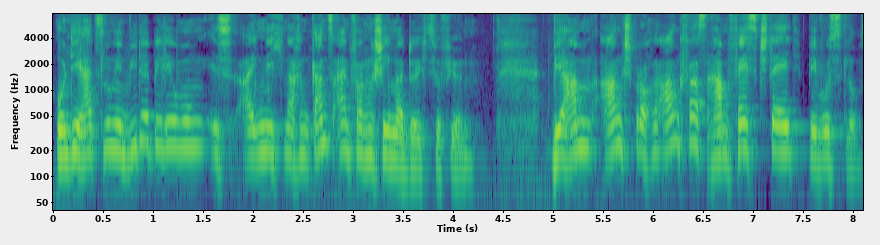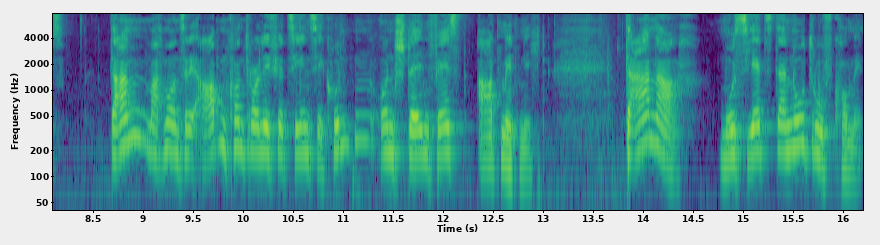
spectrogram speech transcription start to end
Und die Herz-Lungen-Wiederbelebung ist eigentlich nach einem ganz einfachen Schema durchzuführen. Wir haben angesprochen, angefasst, haben festgestellt, bewusstlos. Dann machen wir unsere Atemkontrolle für 10 Sekunden und stellen fest, atmet nicht. Danach muss jetzt der Notruf kommen.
